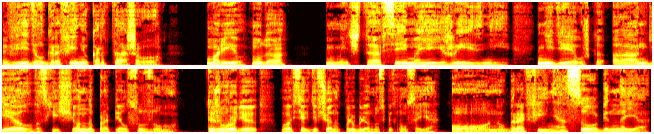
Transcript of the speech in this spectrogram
«Видел графиню Карташеву». «Марию? Ну да». «Мечта всей моей жизни. Не девушка, а ангел!» — восхищенно пропел Сузуму. «Ты же вроде во всех девчонок влюблен», — усмехнулся я. «О, ну графиня особенная!»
